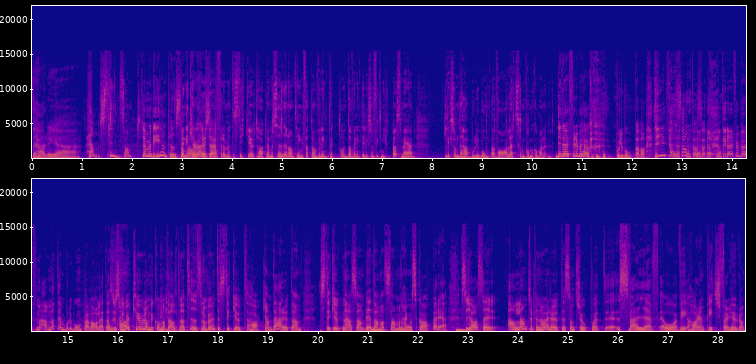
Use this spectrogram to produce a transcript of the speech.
det här är hemskt. pinsamt. Ja, men det är en pinsam Men det kanske är därför de inte sticker ut hakan och säger någonting. För att de vill inte, de vill inte liksom förknippas med liksom det här Bolibompa-valet som kommer komma nu. Det är därför det behöver... Bolibompa-val. Det är fan sant alltså. Det är därför det behövs något annat än Bolibompa-valet. Alltså, det skulle Ja. vara kul om det kom något alternativ. Så de behöver inte sticka ut hakan där utan sticka ut näsan vid ett Mm. annat sammanhang och skapa det. Så jag säger, alla entreprenörer där ute som tror på ett eh, Sverige och vi har en pitch för hur de...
